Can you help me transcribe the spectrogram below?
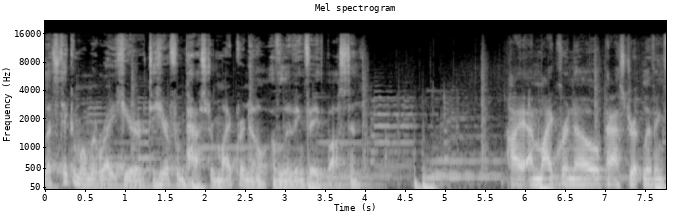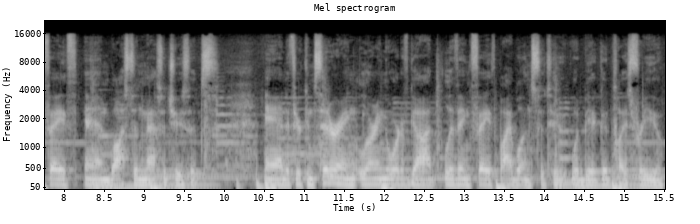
Let's take a moment right here to hear from Pastor Mike Renault of Living Faith Boston. Hi, I'm Mike Renault, pastor at Living Faith in Boston, Massachusetts. And if you're considering learning the Word of God, Living Faith Bible Institute would be a good place for you.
